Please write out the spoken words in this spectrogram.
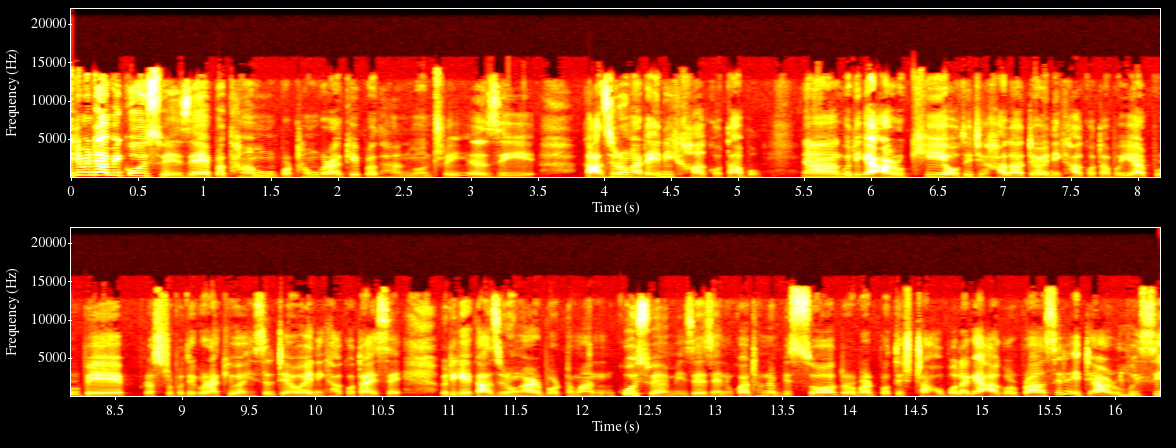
ইতিমধ্যে আমি কৈছোৱে যে প্ৰথম প্ৰথমগৰাকী প্ৰধানমন্ত্ৰী যি কাজিৰঙাত এনিশা কটাব। গতিকে আৰক্ষী অতিথিশালা তেওঁ এনিশা কটাব। ইয়াৰ পূৰ্বে ৰাষ্ট্ৰপতিগৰাকীও আহিছিল তেওঁ এনিশা কটাইছে। গতিকে কাজিৰঙাৰ বৰ্তমান কৈছোৱে আমি যে যেনেকুৱা ধৰণৰ বিশ্ব দৰবাৰত প্ৰতিষ্ঠা হ'ব লাগে আগৰ পৰা আছিল এতিয়া আৰু বেছি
